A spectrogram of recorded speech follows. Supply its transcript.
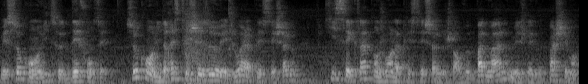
mais ceux qui ont envie de se défoncer. Ceux qui ont envie de rester chez eux et de jouer à la PlayStation, qui s'éclatent en jouant à la PlayStation? Je leur veux pas de mal, mais je les veux pas chez moi.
